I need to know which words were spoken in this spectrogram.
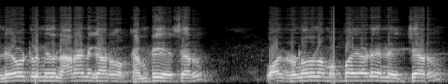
లేఅవుట్ల మీద నారాయణ గారు ఒక కమిటీ వేశారు. వాళ్ళు రెండు వందల ముప్పై ఏడు ఎన్నో ఇచ్చారు.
